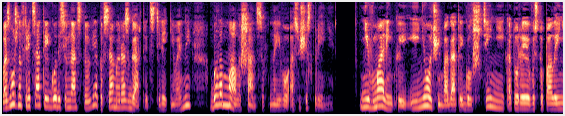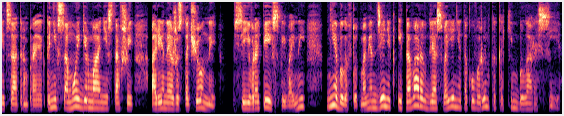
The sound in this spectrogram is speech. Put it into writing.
Возможно, в 30-е годы XVII века, в самый разгар Тридцатилетней войны, было мало шансов на его осуществление. Ни в маленькой и не очень богатой Голштинии, которая выступала инициатором проекта, ни в самой Германии, ставшей ареной ожесточенной, всеевропейской войны не было в тот момент денег и товаров для освоения такого рынка, каким была Россия.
